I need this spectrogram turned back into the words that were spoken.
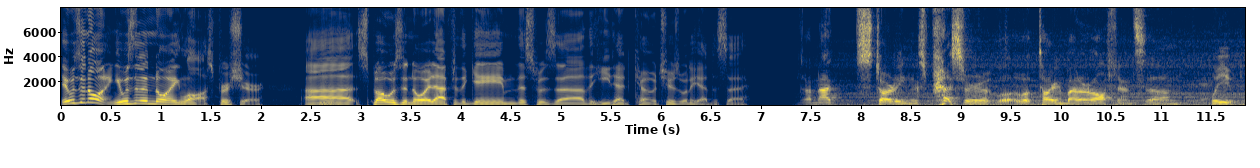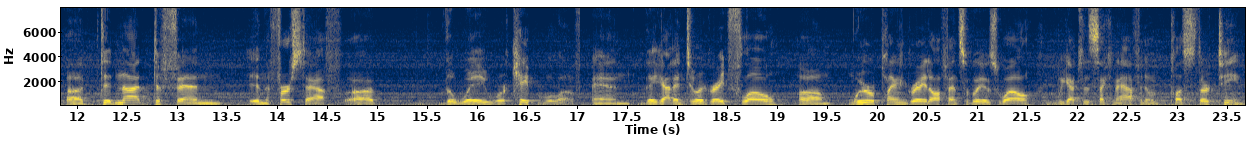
it was annoying. It was an annoying loss for sure. Uh, Spo was annoyed after the game. This was uh, the Heat head coach. Here's what he had to say. I'm not starting this presser well, well, talking about our offense. Um, we uh, did not defend in the first half uh, the way we're capable of, and they got into a great flow. Um, we were playing great offensively as well. We got to the second half and it was plus 13.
